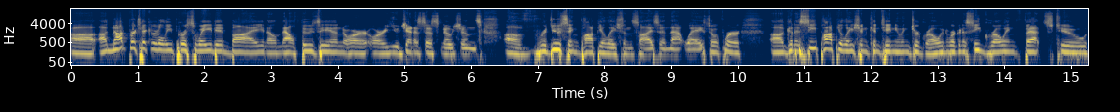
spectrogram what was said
uh, uh, not particularly persuaded by you know Malthusian or or eugenicist notions of reducing population size in that way. So if we're uh, going to see population continuing to grow, and we're going to see growing threats to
